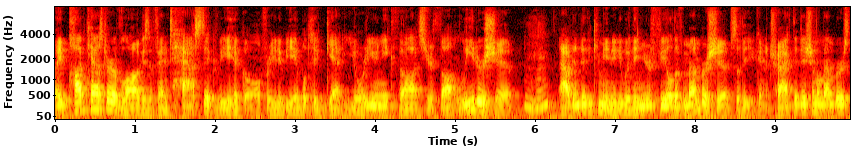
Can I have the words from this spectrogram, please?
a podcast or a vlog is a fantastic vehicle for you to be able to get your unique thoughts, your thought leadership hmm out into the community within your field of membership so that you can attract additional members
